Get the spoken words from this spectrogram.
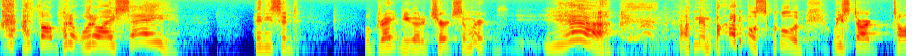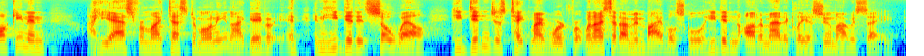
I, I thought, what, what do I say? And he said, Well, great. Do you go to church somewhere? Yeah. I'm in Bible school. We start talking, and Uh, he asked for my testimony, and I gave it, and, and he did it so well. He didn't just take my word for it. When I said I'm in Bible school, he didn't automatically assume I was saved.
